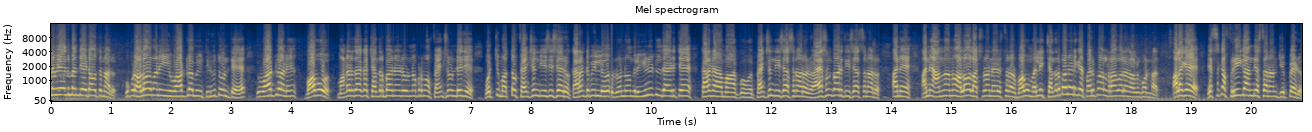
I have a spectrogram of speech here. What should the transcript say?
ఎనభై ఐదు మంది ఏటవుతున్నారు. ఇప్పుడు అలో మన ఈ వార్డులో మేము తిరుగుతుంటే ఈ వార్డులోని బాబు మొన్నటిదాకా చంద్రబాబు నాయుడు ఉన్నప్పుడు మాకు ఫ్యాంక్షన్ ఉండేది. వచ్చి మొత్తం ఫ్యాంక్షన్ చేసేసారు. కరెంటు బిల్లు రెండు వందల యూనిట్లు దాడితే కరెంట్ మాకు పెన్షన్ తీసేస్తున్నారు. రేషన్ కార్డు తీసేస్తున్నారు అని అని అన్నను అలో లక్ష్మణ్ నేర్పిస్తున్నారు బాబు మళ్ళీ చంద్రబాబు నాయుడు గారి పరిపాలన రావాలని అనుకుంటున్నారు. అలాగే ఇసుక ఫ్రీగా అందిస్తానని చెప్పాడు.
